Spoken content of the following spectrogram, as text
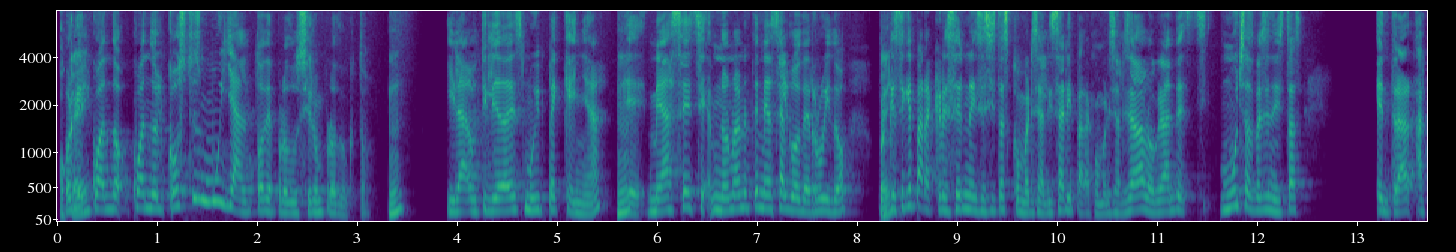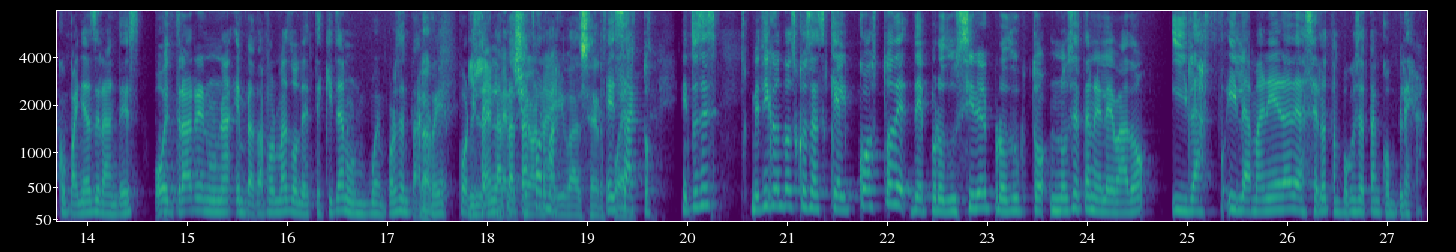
Porque cuando, cuando el costo es muy alto de producir un producto, ¿Mm? y la utilidad es muy pequeña, ¿Mm? eh, me hace, normalmente me hace algo de ruido, porque sé que para crecer necesitas comercializar y para comercializar a lo grande, muchas veces necesitas entrar a compañías grandes o entrar en una en plataformas donde te quitan un buen porcentaje por estar en la plataforma. Ahí va a ser Exacto. Entonces me digo en dos cosas: que el costo de, de, producir el producto no sea tan elevado y la, y la manera de hacerlo tampoco sea tan compleja.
